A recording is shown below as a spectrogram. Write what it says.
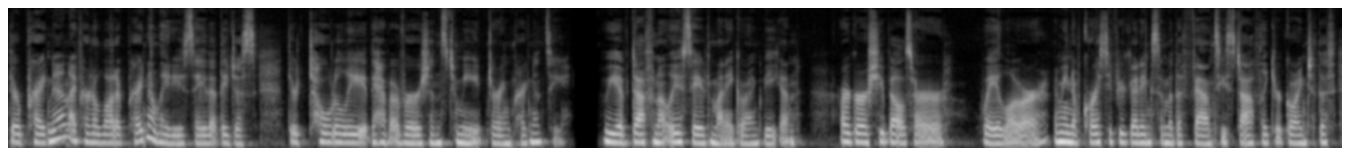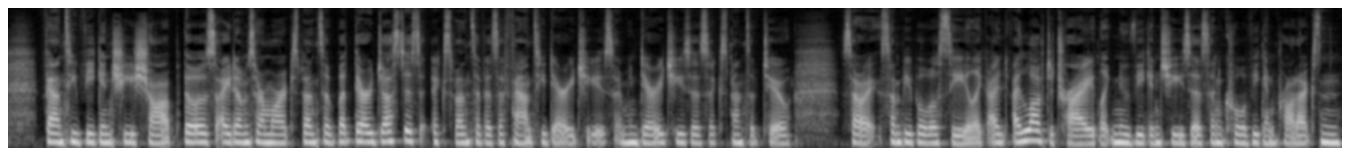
they're pregnant, I've heard a lot of pregnant ladies say that they just, they're totally, they have aversions to meat during pregnancy. We have definitely saved money going vegan our grocery bills are way lower. I mean, of course, if you're getting some of the fancy stuff, like you're going to the fancy vegan cheese shop, those items are more expensive, but they're just as expensive as a fancy dairy cheese. I mean, dairy cheese is expensive too. So some people will see, like, I, I love to try like new vegan cheeses and cool vegan products, and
